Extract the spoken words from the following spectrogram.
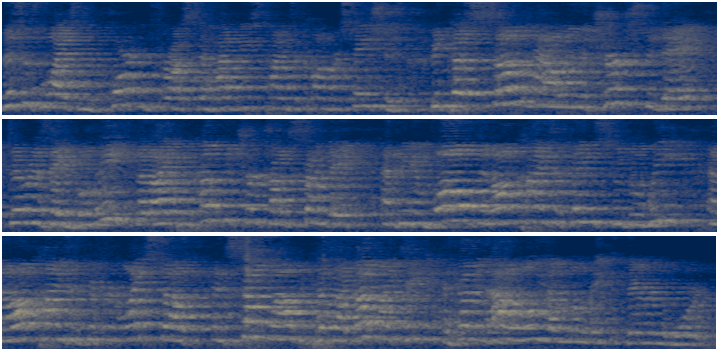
This is why it's important for us to have these kinds of conversations. Because somehow in the church today, there is a belief that I can come to church on Sunday and be involved in all kinds of things through the week and all kinds of different lifestyles, and somehow, because I got my ticket to heaven, hallelujah, I'm going to make it there in the morning.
